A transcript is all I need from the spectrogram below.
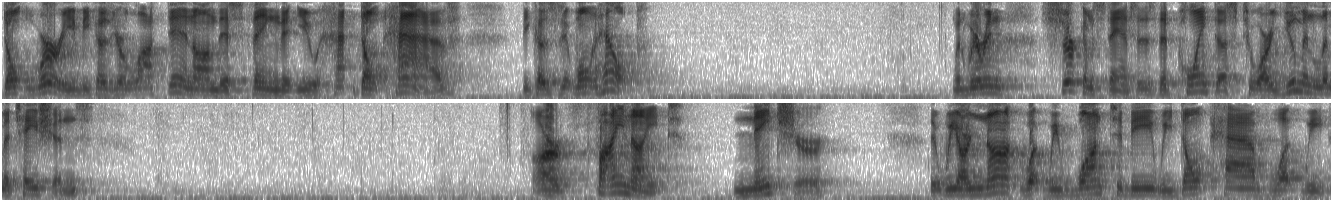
Don't worry because you're locked in on this thing that you ha- don't have because it won't help. When we're in circumstances that point us to our human limitations, our finite nature, that we are not what we want to be, we don't have what we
